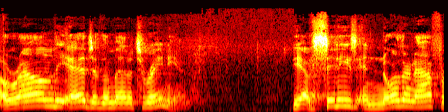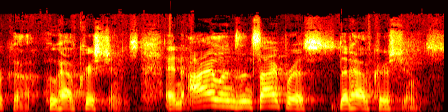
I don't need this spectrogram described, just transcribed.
around the edge of the Mediterranean. You have cities in northern Africa who have Christians, and islands in Cyprus that have Christians.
